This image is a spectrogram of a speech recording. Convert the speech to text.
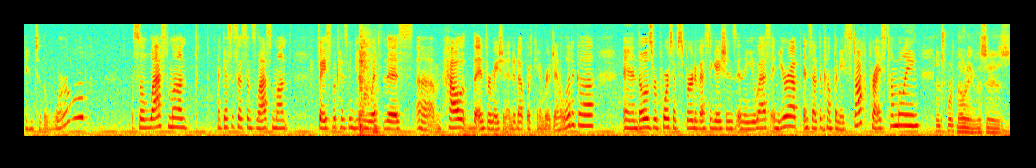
into the world. So last month, I guess it says since last month, Facebook has been dealing with this, um, how the information ended up with Cambridge Analytica, and those reports have spurred investigations in the US and Europe and sent the company's stock price tumbling. It's worth noting this is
